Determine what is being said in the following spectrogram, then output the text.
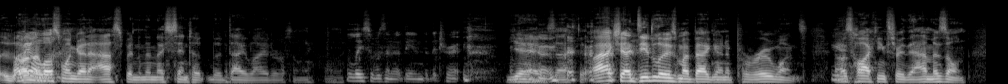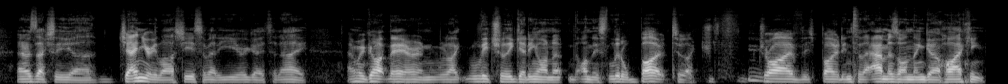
think know I lost one going to Aspen, and then they sent it the day later or something. At least it wasn't at the end of the trip. Yeah, exactly. I actually I did lose my bag going to Peru once. I was hiking through the Amazon, and it was actually uh, January last year, so about a year ago today. And we got there, and we're like literally getting on a, on this little boat to like dr- drive this boat into the Amazon, then go hiking.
